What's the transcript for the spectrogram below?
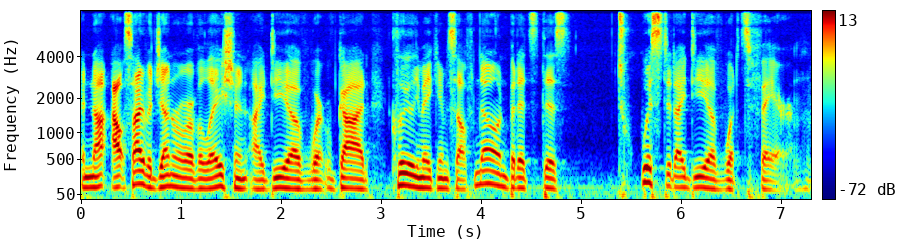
and not outside of a general revelation idea of where god clearly making himself known but it's this twisted idea of what's fair Mm-hmm.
